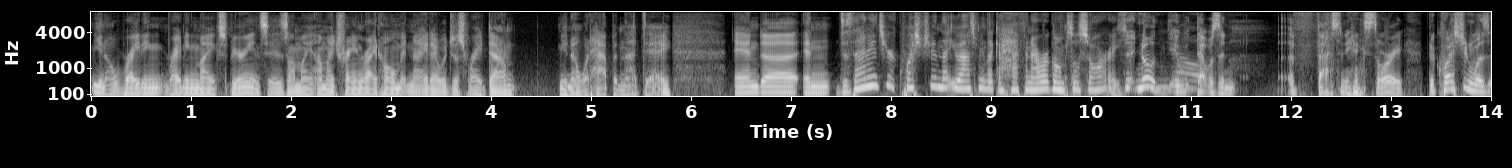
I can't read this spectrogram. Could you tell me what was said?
you know, writing writing my experiences on my on my train ride home at night. I would just write down, you know, what happened that day. And uh, and does that answer your question that you asked me like a half an hour ago? I'm so sorry. So, no, It, that was an, a fascinating story. The question was,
